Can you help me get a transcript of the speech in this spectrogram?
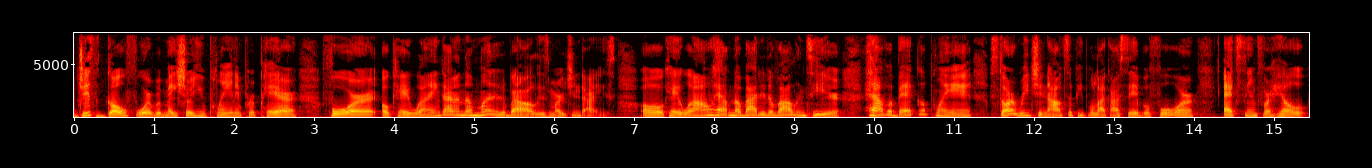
just go for it but make sure you plan and prepare for okay well i ain't got enough money to buy all this merchandise. Okay well i don't have nobody to volunteer. Have a backup plan. Start reaching out to people like i said before asking for help.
